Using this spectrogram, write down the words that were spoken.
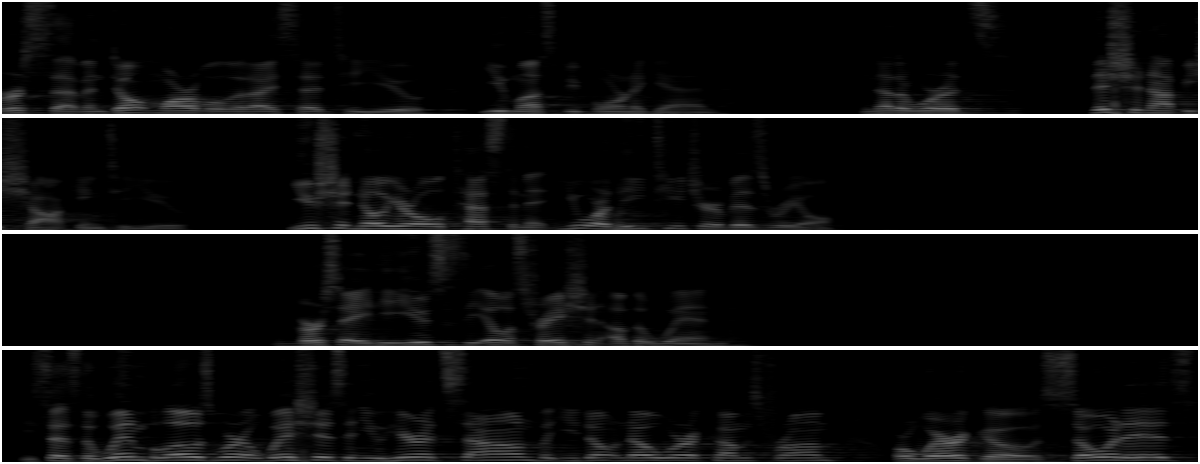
Verse 7 Don't marvel that I said to you, You must be born again. In other words, this should not be shocking to you. You should know your Old Testament. You are the teacher of Israel. Verse 8, he uses the illustration of the wind. He says, The wind blows where it wishes, and you hear its sound, but you don't know where it comes from or where it goes. So it is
